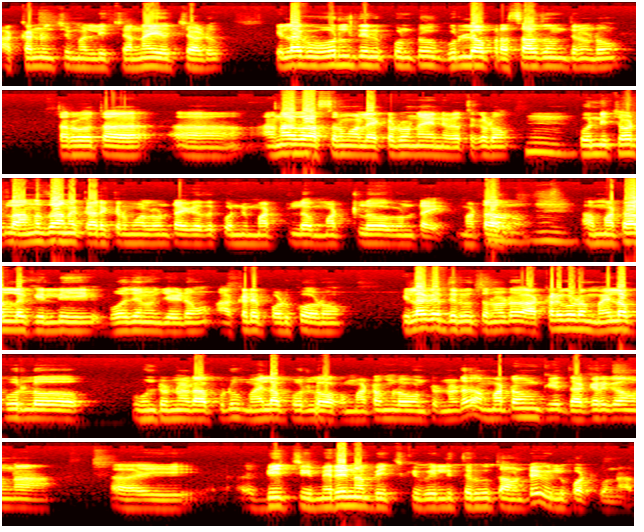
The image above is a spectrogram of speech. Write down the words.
అక్కడి నుంచి మళ్ళీ చెన్నై వచ్చాడు. ఇలాగ ఊర్లు తినుక్కుంటూ గుళ్ళో ప్రసాదం తినడం తర్వాత ఆ, అనాథాశ్రమాలు ఎక్కడ ఉన్నాయని వెతకడం కొన్ని చోట్ల అన్నదాన కార్యక్రమాలు ఉంటాయి కదా కొన్ని మట్లో మట్లో ఉంటాయి మఠాలు. ఆ మఠాల్లోకి వెళ్ళి భోజనం చేయడం అక్కడే పడుకోవడం ఇలాగ తిరుగుతున్నాడు. అక్కడ కూడా మైలాపూర్లో ఉంటున్నాడు అప్పుడు. మైలాపూర్లో ఒక మఠంలో ఉంటున్నాడు. ఆ మఠంకి దగ్గరగా ఉన్న ఈ బీచ్ మెరీనా బీచ్కి వెళ్ళి తిరుగుతూ ఉంటే వీళ్ళు పట్టుకున్నారు.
